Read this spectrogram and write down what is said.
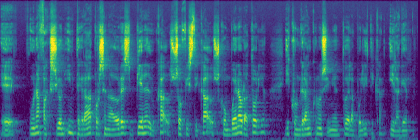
Eh, una facción integrada por senadores bien educados, sofisticados, con buena oratoria y con gran conocimiento de la política y la guerra.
